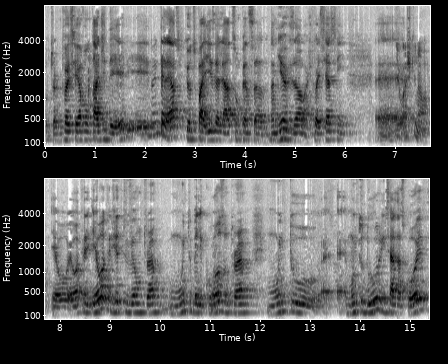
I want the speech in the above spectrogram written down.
O Trump vai ser a vontade dele e não interessa o que outros países aliados estão pensando. Na minha visão, acho que vai ser assim. É, Eu acho que não. Eu, eu, acredito, eu acredito ver um Trump muito belicoso, um Trump muito, é, é, muito duro em certas coisas.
